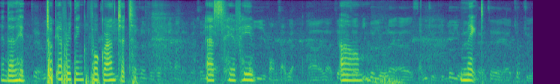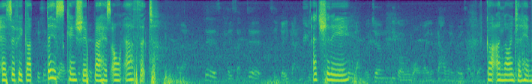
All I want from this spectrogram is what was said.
And then he took everything for granted as if he um, made as if he got this kingship by his own effort. Actually, God anointed him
